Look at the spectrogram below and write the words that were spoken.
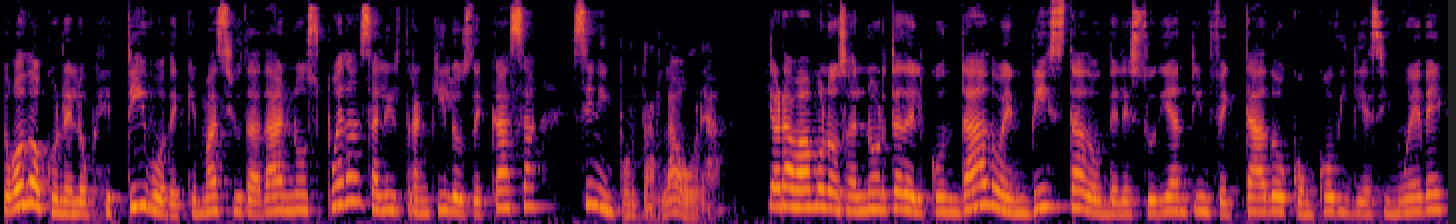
todo con el objetivo de que más ciudadanos puedan salir tranquilos de casa sin importar la hora. Y ahora vámonos al norte del condado, en Vista, donde el estudiante infectado con COVID-19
